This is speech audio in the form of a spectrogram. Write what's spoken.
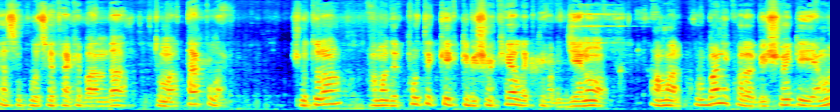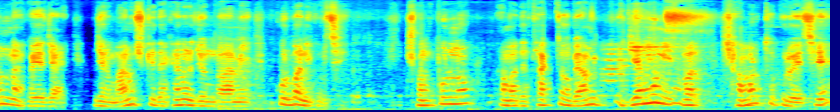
কাছে পৌঁছে থাকে বান্দা, তোমার তাকুয়া সুতরাং আমাদের প্রত্যেককে একটি বিষয় খেয়াল রাখতে হবে, যেন আমার কোরবানি করার বিষয়টি এমন না হয়ে যায় যেন মানুষকে দেখানোর জন্য আমি কোরবানি করছি। সম্পূর্ণ আমাদের থাকতে হবে। আমি যেমনই আমার সামর্থ্য রয়েছে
